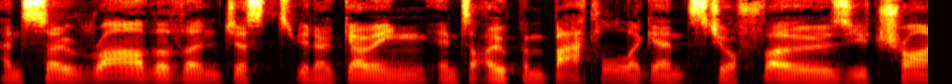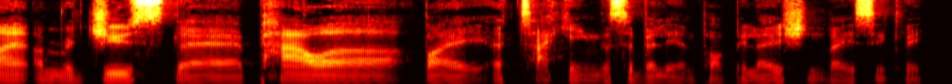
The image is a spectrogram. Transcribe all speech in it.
And so rather than just, you know, going into open battle against your foes, you try and reduce their power by attacking the civilian population, basically.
